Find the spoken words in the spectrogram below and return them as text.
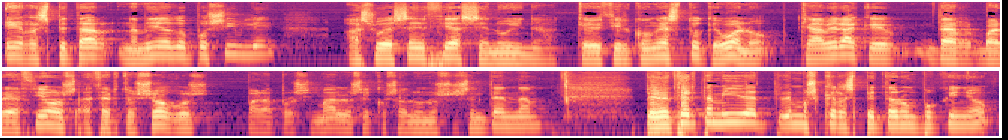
e respetar na medida do posible a súa esencia xenuína. Quero dicir con isto que, bueno, que haberá que dar variacións a certos xogos para aproximalos e que os alumnos os entendan, pero en certa medida temos que respetar un poquinho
